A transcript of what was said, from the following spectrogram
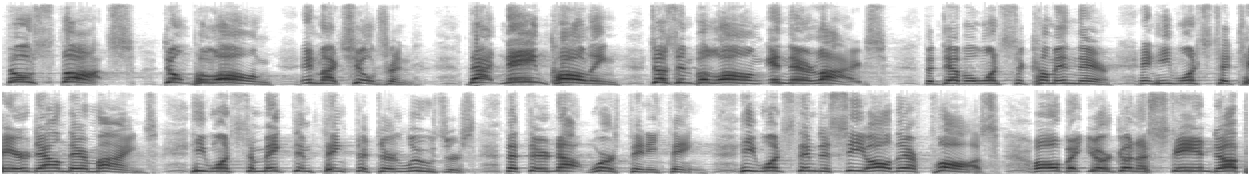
Those thoughts don't belong in my children. That name calling doesn't belong in their lives. The devil wants to come in there and he wants to tear down their minds. He wants to make them think that they're losers, that they're not worth anything. He wants them to see all their flaws. Oh, but you're going to stand up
